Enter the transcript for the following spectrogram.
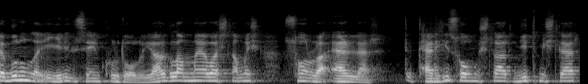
Ve bununla ilgili Hüseyin Kurdoğlu yargılanmaya başlamış. Sonra erler terhis olmuşlar, gitmişler.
